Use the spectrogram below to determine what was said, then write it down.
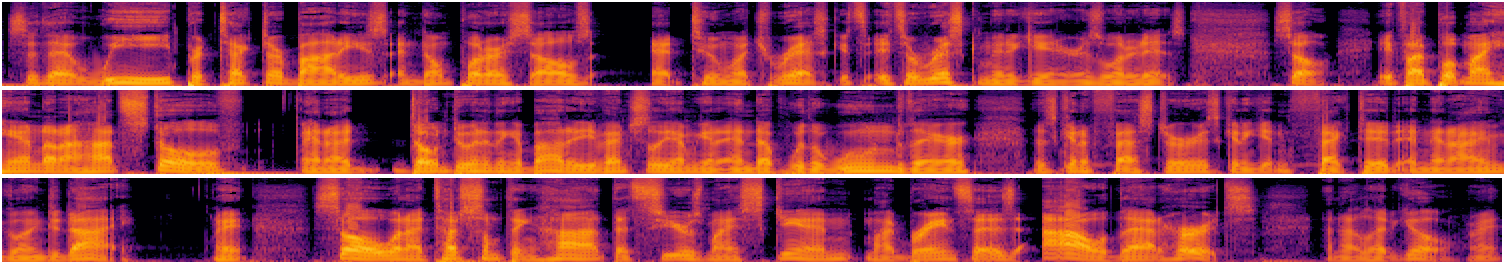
so that we protect our bodies and don't put ourselves at too much risk. It's it's a risk mitigator is what it is. So, if I put my hand on a hot stove and I don't do anything about it, eventually I'm going to end up with a wound there that's going to fester, it's going to get infected and then I'm going to die. Right? So, when I touch something hot that sears my skin, my brain says, "Ow, that hurts." And I let go, right?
